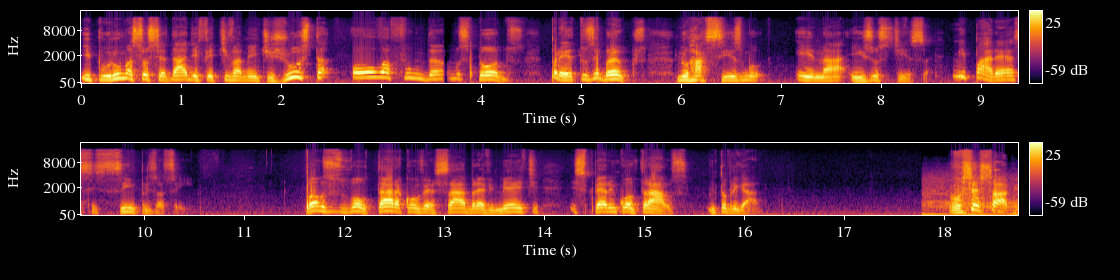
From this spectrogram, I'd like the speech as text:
e por uma sociedade efetivamente justa, ou afundamos todos, pretos e brancos, no racismo e na injustiça. Me parece simples assim. Vamos voltar a conversar brevemente. Espero encontrá-los. Muito obrigado. Você sabe,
